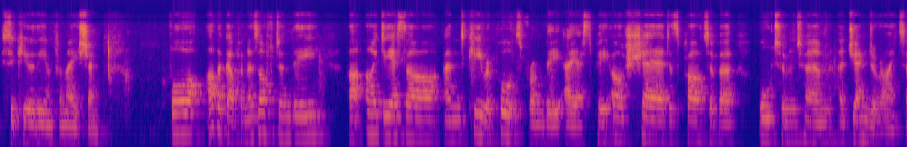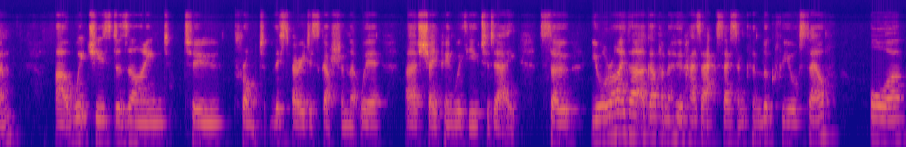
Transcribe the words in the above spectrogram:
secure the information. For other governors, often the uh, IDSR and key reports from the ASP are shared as part of a autumn term agenda item, uh, which is designed to prompt this very discussion that we're uh, shaping with you today. So you're either a governor who has access and can look for yourself, or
